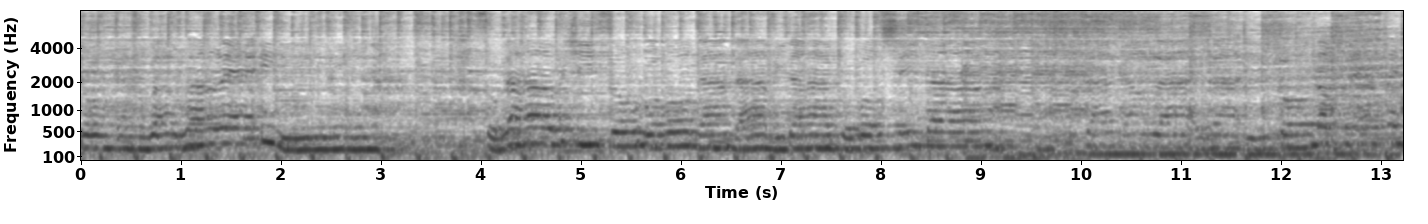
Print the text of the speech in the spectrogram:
の外側はレイ空は悲壮な涙こぼした逆らえないこのデに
